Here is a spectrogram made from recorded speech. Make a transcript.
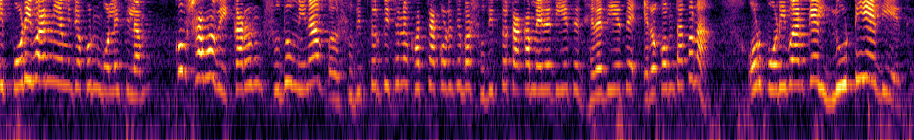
এই পরিবার নিয়ে আমি যখন বলেছিলাম, খুব স্বাভাবিক, কারণ শুধু মিনা, সুদীপ্তর পিছনে খরচা করেছে বা সুদীপ্ত টাকা মেরে দিয়েছে, ঝেড়ে দিয়েছে, এরকমটা তো না। ওর পরিবারকে লুটিয়ে দিয়েছে।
